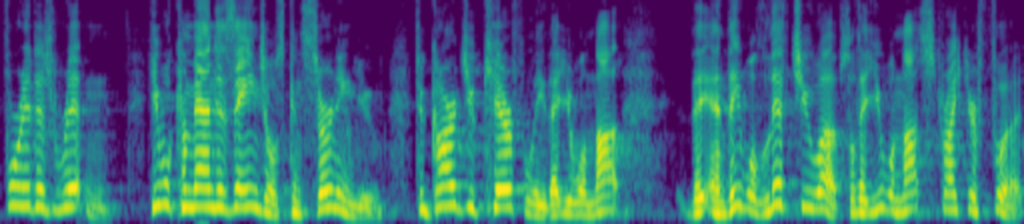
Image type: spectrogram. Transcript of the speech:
for it is written, He will command His angels concerning you to guard you carefully, that you will not, and they will lift you up so that you will not strike your foot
